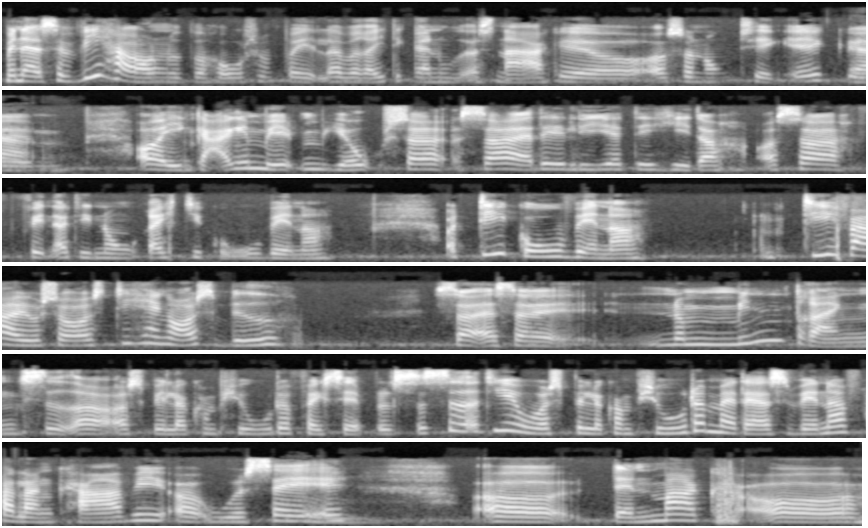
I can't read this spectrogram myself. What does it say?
Men altså, vi har jo noget behov som forældre, og vil rigtig gerne ud og snakke og, og sådan nogle ting, ikke? Ja. Øhm, og en gang imellem, jo, så, så er det lige, at det hitter, og så finder de nogle rigtig gode venner. Og de gode venner, de var jo så også, de hænger også ved. Så altså, når mine drenge sidder og spiller computer for eksempel, så sidder de jo og spiller computer med deres venner fra Langkawi og USA mm. og Danmark og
